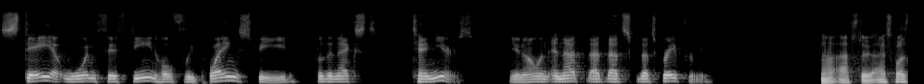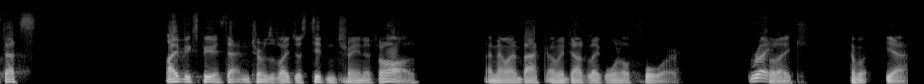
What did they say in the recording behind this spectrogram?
stay at 115, hopefully playing speed for the next 10 years. You know, and, and that that that's that's great for me. No, absolutely. I suppose that's I've experienced that in terms of I just didn't train at all and now I'm back. I went down to like 104. Right. So like, yeah.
